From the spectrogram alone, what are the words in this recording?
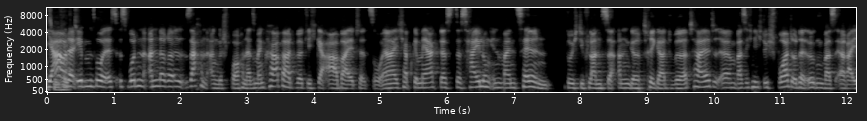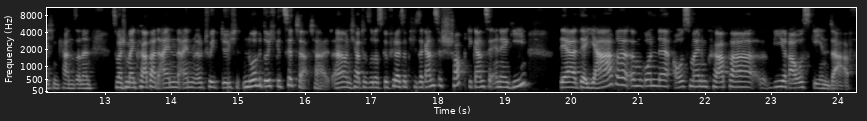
Ja, halt oder eben so, es, es wurden andere Sachen angesprochen. Also mein Körper hat wirklich gearbeitet. So, ja. Ich habe gemerkt, dass das Heilung in meinen Zellen durch die Pflanze angetriggert wird, halt, ähm, was ich nicht durch Sport oder irgendwas erreichen kann, sondern zum Beispiel mein Körper hat einen, einen Tweet durch, nur durchgezittert halt. Äh? Und ich hatte so das Gefühl, als ob dieser ganze Schock, die ganze Energie der, der Jahre im Grunde aus meinem Körper äh, wie rausgehen darf.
